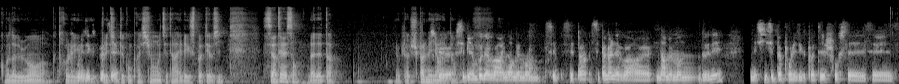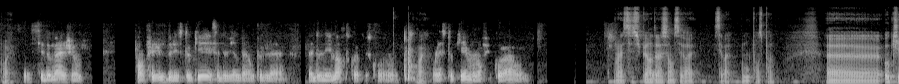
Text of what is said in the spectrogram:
convenablement contre les, les politiques de compression, etc. et l'exploiter aussi. C'est intéressant, la data. Le cloud, je suis pas le meilleur là-dedans. C'est bien beau d'avoir énormément, c'est pas, pas mal d'avoir énormément de données, mais si c'est pas pour les exploiter, je trouve que c'est dommage. On, on, fait juste de les stocker et ça devient ben, un peu de la, donnée morte, quoi, parce qu'on on l'a stocké, mais on en fait quoi Ouais, c'est super intéressant, c'est vrai. C'est vrai, on n'y pense pas. Euh, ok,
